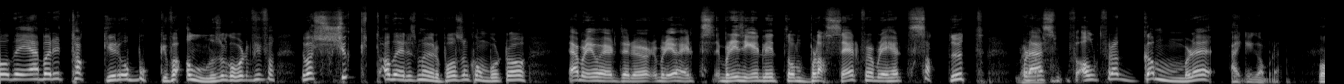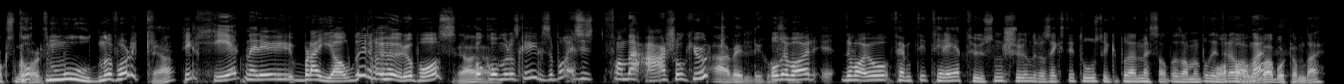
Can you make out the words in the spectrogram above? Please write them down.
og det, jeg bare takker og bukker for alle som går bort. Det var tjukt av dere som hører på, som kom bort og Jeg blir jo helt rørt. Blir, jo helt, blir sikkert litt sånn blasert, for jeg blir helt satt ut. For det er alt fra gamle Nei, ikke gamle. Voksne Godt folk. modne folk Ja. til helt nede i bleiealder. Hører jo på oss Ja, ja. og kommer og skal hilse på. Jeg syns faen det er så kult. Er Og det var, det var jo 53 762 stykker på den messa til sammen på de Og tre alle var bortom deg.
